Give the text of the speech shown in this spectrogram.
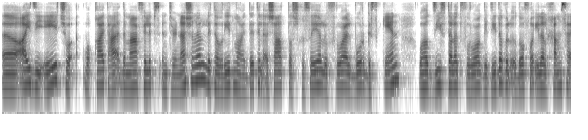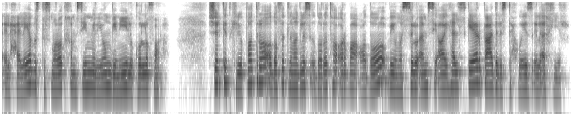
IDH وقعت عقد مع Philips International لتوريد معدات الأشعة التشخيصية لفروع البرج سكان وهتضيف ثلاث فروع جديدة بالإضافة إلى الخمسة الحالية باستثمارات خمسين مليون جنيه لكل فرع. شركة كليوباترا أضافت لمجلس إدارتها أربع أعضاء بيمثلوا CI Healthcare بعد الاستحواذ الأخير.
